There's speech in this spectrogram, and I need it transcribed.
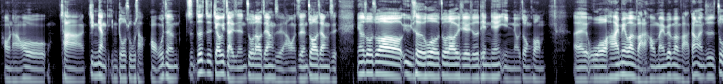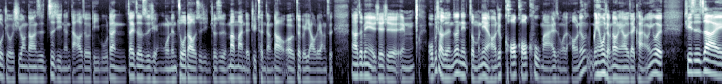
好，然后差尽量赢多输少，哦，我只能这这这交易仔只能做到这样子啊，我只能做到这样子。你要说做到预测或做到一些就是天天赢的状况。呃，我还没有办法，我还没有办法。当然，就是做久，希望当然是自己能达到这个地步。但在这之前，我能做到的事情就是慢慢的去成长到呃这个要的样子。那这边也谢谢，嗯，我不晓得你这念怎么念哈，就 Coco 酷吗还是什么的？好，那没有想到你还有在看啊，因为其实，在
